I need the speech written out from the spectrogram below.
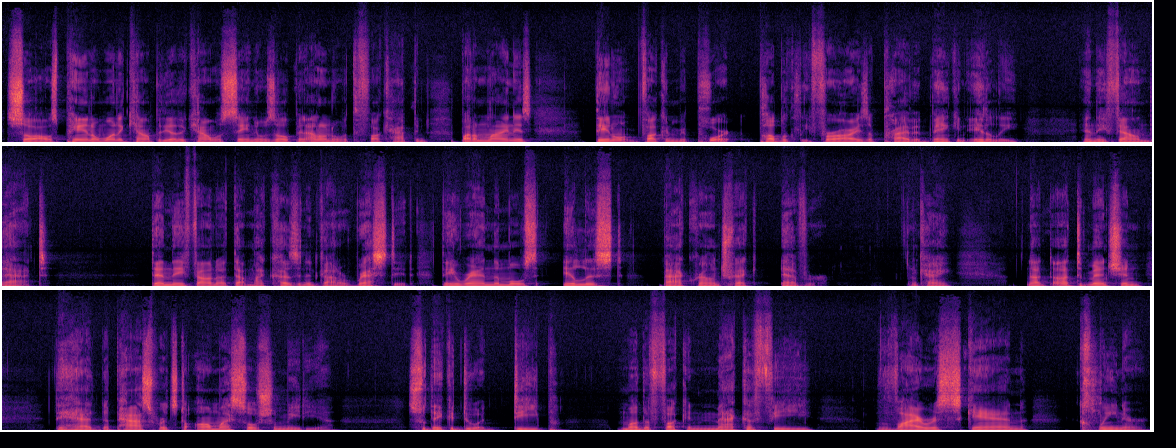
So I was paying on one account, but the other account was saying it was open. I don't know what the fuck happened. Bottom line is they don't fucking report publicly. Ferrari is a private bank in Italy, and they found that. Then they found out that my cousin had got arrested. They ran the most illest background check ever. Okay. Not, not to mention, they had the passwords to all my social media so they could do a deep motherfucking McAfee virus scan cleaner,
